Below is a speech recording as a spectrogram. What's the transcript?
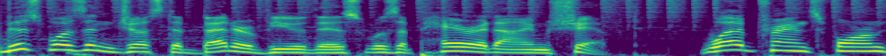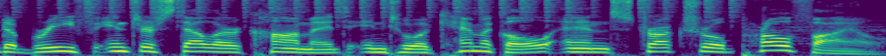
This wasn't just a better view, this was a paradigm shift. Webb transformed a brief interstellar comet into a chemical and structural profile,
